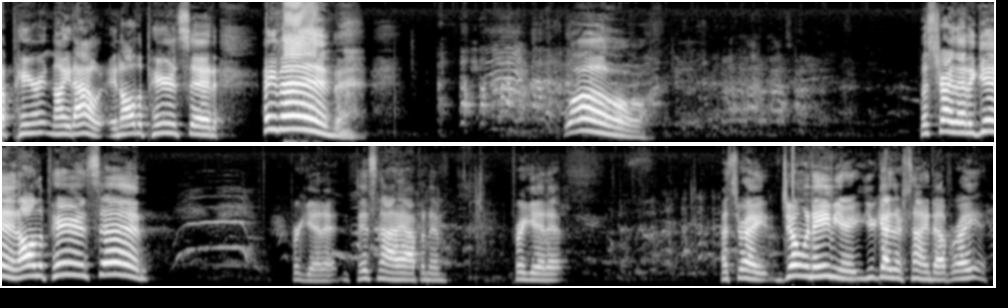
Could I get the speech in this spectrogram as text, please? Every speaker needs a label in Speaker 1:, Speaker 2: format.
Speaker 1: a parent night out, and all the parents said, Amen. Whoa. Let's try that again. All the parents said, Forget it. It's not happening. Forget it. That's right. Joe and Amy, you guys are signed up, right?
